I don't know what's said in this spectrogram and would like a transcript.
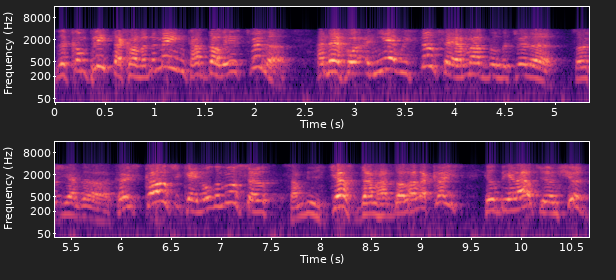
The complete Takana, the main Havdalah is Tfilah. And therefore, and yet we still say Hamabdul B'Tfilah, so she Havdalah Alakois. Kol Shekain, all the more so, somebody who's just done Havdalah Alakois, he'll be allowed to and should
